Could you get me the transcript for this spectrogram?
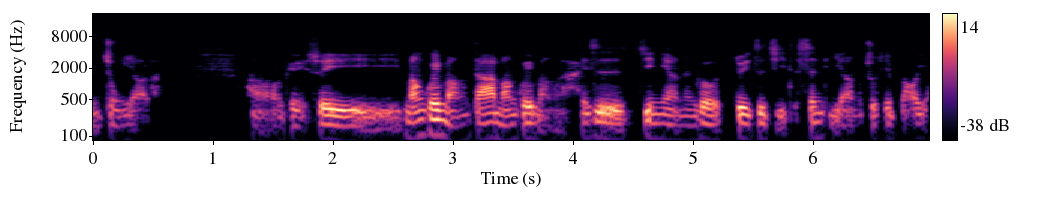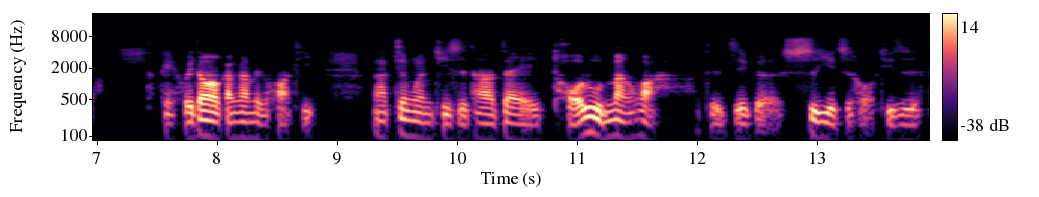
很重要了。好，OK，所以忙归忙，大家忙归忙啊，还是尽量能够对自己的身体要做些保养。OK，回到刚刚那个话题，那郑问其实他在投入漫画的这个事业之后，其实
